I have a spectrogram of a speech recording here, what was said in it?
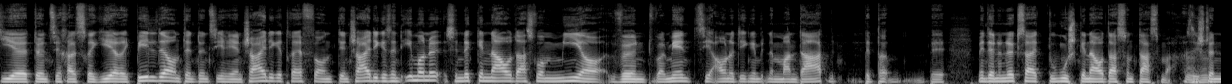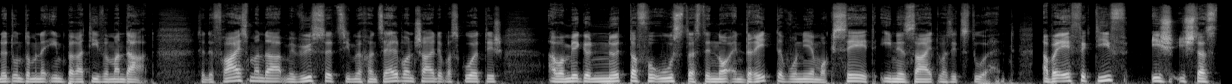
die tun sich als Regierung bilden und dann tun sie ihre Entscheidungen treffen und die Entscheidungen sind immer nicht, sind nicht genau das, was wir wollen, weil wir sie auch nicht irgendwie mit einem Mandat, mit, wir haben nicht gesagt, du musst genau das und das machen. Mhm. Sie stehen nicht unter einem imperativen Mandat. Es ist ein freies Mandat, wir wissen, sie können selber entscheiden, was gut ist, aber wir gehen nicht davon aus, dass dann noch ein Dritter, wo niemand sieht, ihnen sagt, was sie zu tun haben. Aber effektiv ist, ist das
